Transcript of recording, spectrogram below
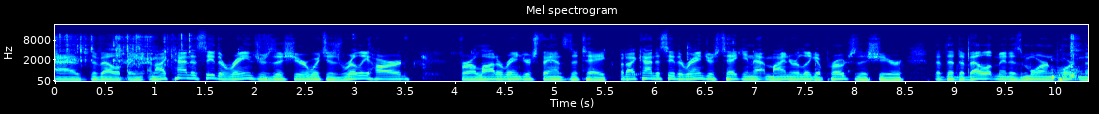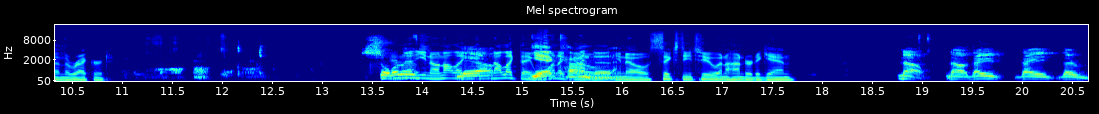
as developing, and I kind of see the Rangers this year, which is really hard for a lot of Rangers fans to take. But I kind of see the Rangers taking that minor league approach this year that the development is more important than the record. Sort and, of, you know, not like yeah. not like they yeah, want to go, you know, sixty-two and hundred again. No, no, they they they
